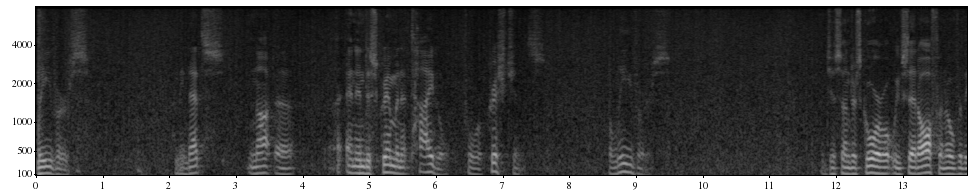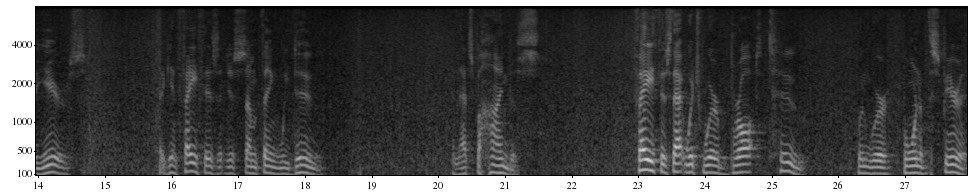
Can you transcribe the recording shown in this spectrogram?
believers, I mean, that's not a, an indiscriminate title for Christians, believers. Just underscore what we've said often over the years. Again, faith isn't just something we do, and that's behind us. Faith is that which we're brought to when we're born of the Spirit.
